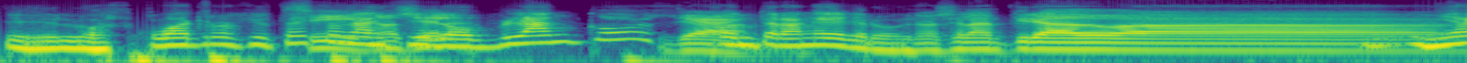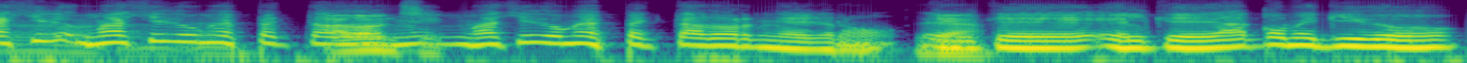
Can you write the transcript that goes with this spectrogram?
Eh, los cuatro sucesos Sí, han no sido la- blancos Ya. contra negros. No se le han tirado a. Ni ha sido, no ha sido un espectador, no ha sido un espectador negro Ya. el que, el que ha cometido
